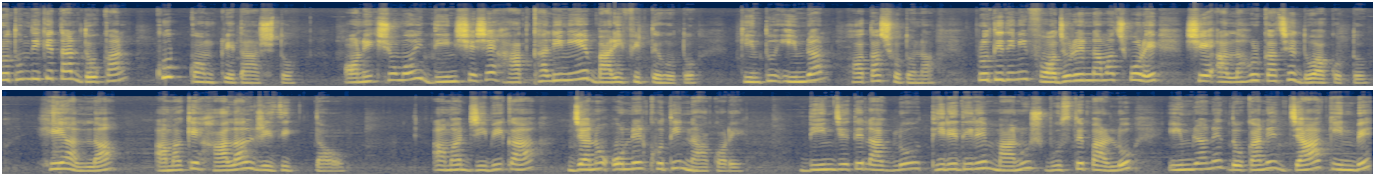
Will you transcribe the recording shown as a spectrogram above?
প্রথম দিকে তার দোকান খুব কম ক্রেতা আসতো। অনেক সময় দিন শেষে হাত খালি নিয়ে বাড়ি ফিরতে হতো, কিন্তু ইমরান হতাশ হতো না। প্রতিদিনই ফজরের নামাজ পড়ে সে আল্লাহর কাছে দোয়া করত। হে আল্লাহ, আমাকে হালাল রিজিক দাও। আমার জীবিকা যেন অন্যের ক্ষতি না করে। দিন যেতে লাগল, ধীরে ধীরে মানুষ বুঝতে পারল, ইমরানের দোকানে যা কিনবে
